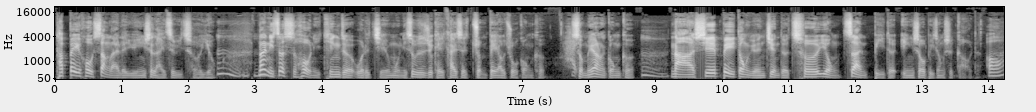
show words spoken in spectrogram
它背后上来的原因是来自于车用。嗯。那你这时候你听着我的节目，你是不是就可以开始准备要做功课？什么样的功课？嗯，哪些被动元件的车用占比的营收比重是高的？哦，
